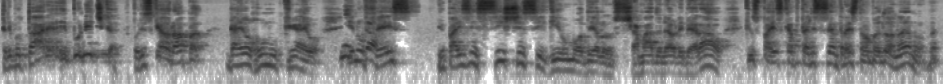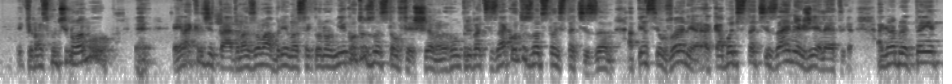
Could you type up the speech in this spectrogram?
tributária e política. Por isso que a Europa ganhou o rumo que ganhou. Então, e não então. fez. E o país insiste em seguir um modelo chamado neoliberal que os países capitalistas centrais estão abandonando. Né? E que nós continuamos. É, é, inacreditável. Nós vamos abrir nossa economia enquanto os outros estão fechando, nós vamos privatizar enquanto os outros estão estatizando. A Pensilvânia acabou de estatizar a energia elétrica. A Grã-Bretanha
